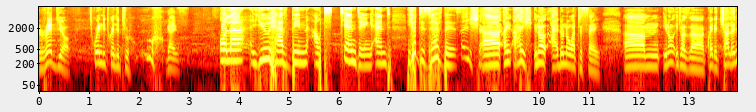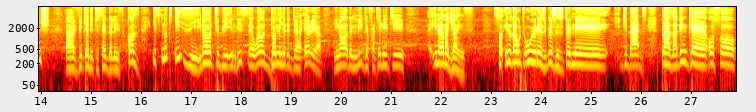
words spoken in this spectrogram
Radio 2022. Whew, guys. Ollah you have been outstanding and you deserve this Aish, uh, I, I, you know, I don't know what to say. Um, you know, it was uh, quite a challenge, uh, to say the least, because it's not easy, you know, to be in this uh, well-dominated uh, area. You know, the media fraternity, you know, them are giants. So inoda kuti uyo nezvimwe zvitori nechidhat plus i think uh, also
